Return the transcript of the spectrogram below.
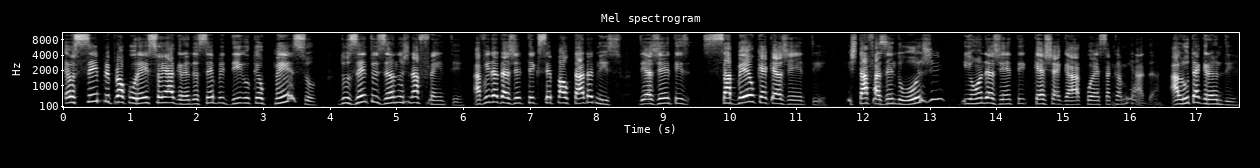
eu sempre procurei sonhar grande, eu sempre digo que eu penso 200 anos na frente. A vida da gente tem que ser pautada nisso, de a gente saber o que é que a gente está fazendo hoje e onde a gente quer chegar com essa caminhada. A luta é grande.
